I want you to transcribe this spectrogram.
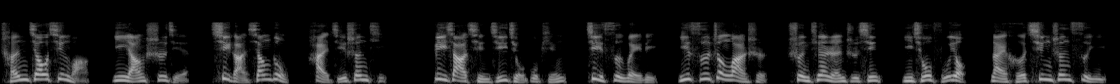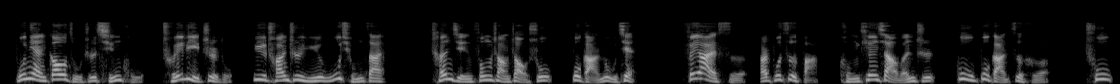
臣交亲往，阴阳失节，气感相动，害及身体。陛下寝疾久不平，祭祀未立，疑思正万事，顺天人之心，以求福佑，奈何轻身肆意，不念高祖之勤苦，垂立制度，欲传之于无穷哉？臣谨封上诏书，不敢入见，非爱死而不自法，恐天下闻之，故不敢自和。初，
